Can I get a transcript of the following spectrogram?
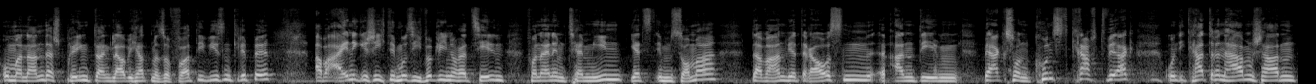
umeinander springt, dann glaube ich, hat man sofort die Wiesengrippe. Aber eine Geschichte muss ich wirklich noch erzählen von einem Termin jetzt im Sommer. Da waren wir draußen äh, an dem Bergson Kunstkraftwerk und die Katrin Habenschaden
